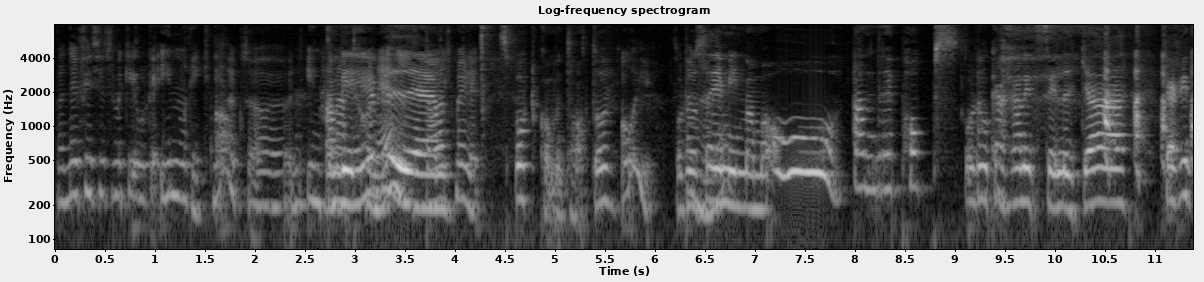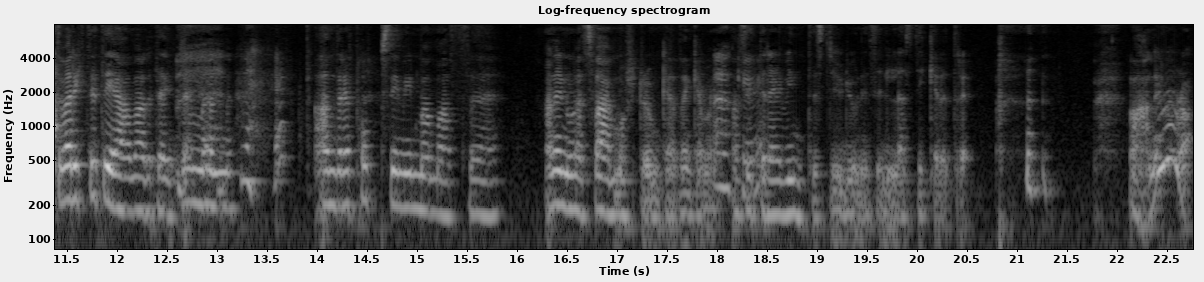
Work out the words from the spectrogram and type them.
Men det finns ju så mycket olika inriktningar Ja. också. Han Internationellt vill ju bli, eh, och allt möjligt. Sportkommentator. Oj! Och då säger min mamma Åh, André Pops. Och då kanske han inte ser lika... kanske inte var riktigt det han hade tänkt sig. Men André Pops är min mammas... Eh, han är nog en svärmorsdröm kan jag tänka mig. Han Okej. sitter där i vinterstudion i sin lilla stickade trä. och han är väl bra.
